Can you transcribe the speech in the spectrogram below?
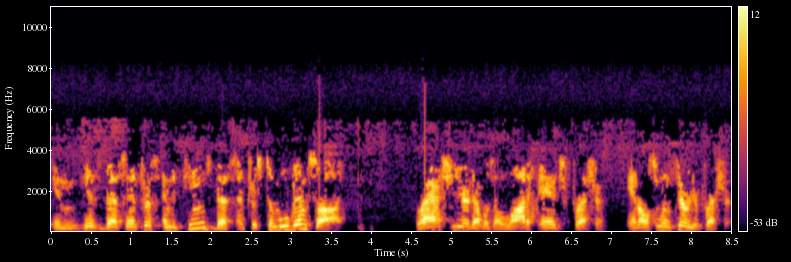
in his best interest and the team's best interest to move inside. Last year, there was a lot of edge pressure and also interior pressure.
